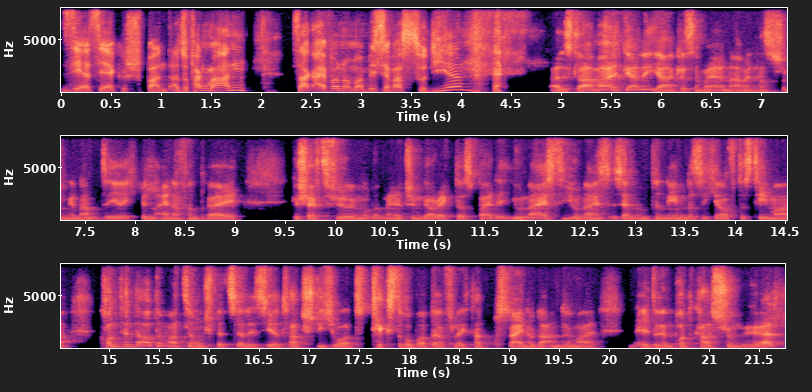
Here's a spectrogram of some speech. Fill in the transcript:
sehr, sehr gespannt. Also fang mal an. Sag einfach noch mal ein bisschen was zu dir. Alles klar, mache ich gerne. Ja, Christian Meyer, Namen hast du schon genannt. Ich bin einer von drei Geschäftsführern oder Managing Directors bei der Unice. Die Unice ist ein Unternehmen, das sich auf das Thema Content-Automation spezialisiert hat. Stichwort Textroboter. Vielleicht hat das ein oder andere mal einen älteren Podcast schon gehört.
